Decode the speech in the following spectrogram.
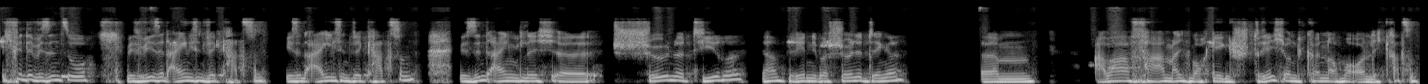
ich, finde, wir sind so, wir, wir, sind eigentlich sind wir Katzen. Wir sind eigentlich sind wir Katzen. Wir sind eigentlich äh, schöne Tiere. Ja, wir reden über schöne Dinge. Ähm, aber fahren manchmal auch gegen Strich und können auch mal ordentlich kratzen.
